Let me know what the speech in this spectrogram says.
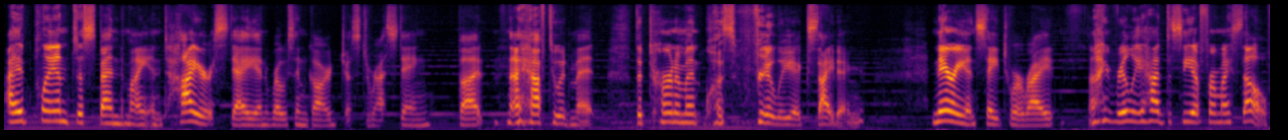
I had planned to spend my entire stay in Rosengard just resting, but I have to admit, the tournament was really exciting. Neri and Sage were right. I really had to see it for myself.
